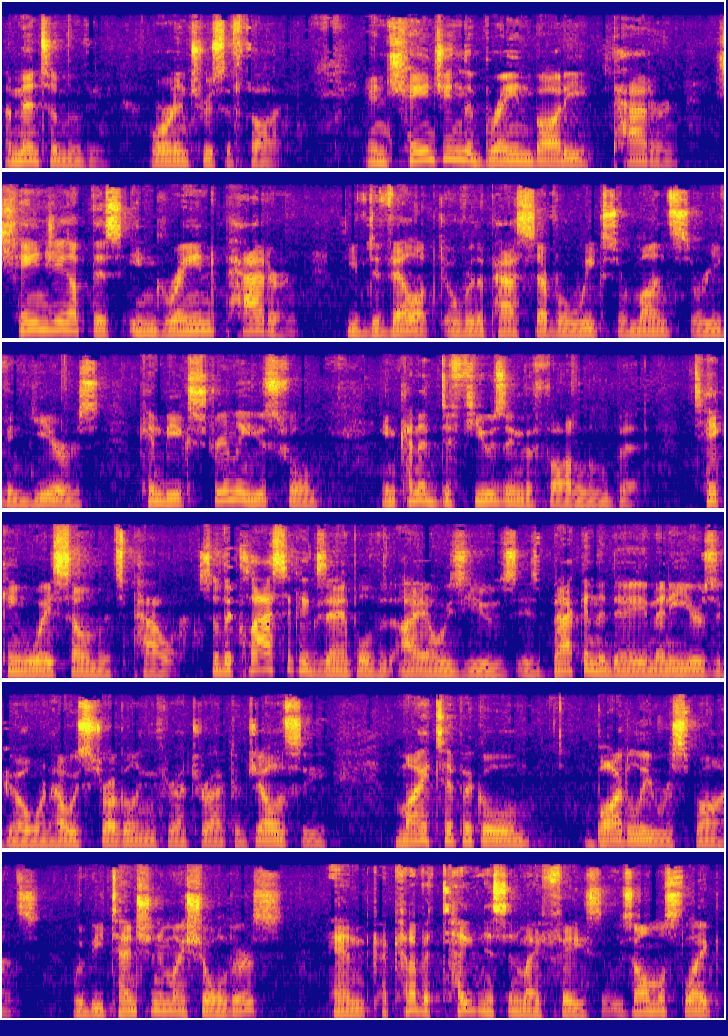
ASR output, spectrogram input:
a mental movie or an intrusive thought. And changing the brain body pattern, changing up this ingrained pattern that you've developed over the past several weeks or months or even years can be extremely useful in kind of diffusing the thought a little bit taking away some of its power. So the classic example that I always use is back in the day, many years ago, when I was struggling with retroactive jealousy, my typical bodily response would be tension in my shoulders and a kind of a tightness in my face. It was almost like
